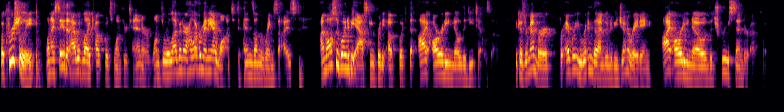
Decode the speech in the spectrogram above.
But crucially, when I say that I would like outputs 1 through 10 or 1 through 11 or however many I want, it depends on the ring size, I'm also going to be asking for the output that I already know the details of. Because remember, for every ring that I'm going to be generating, I already know the true sender output.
